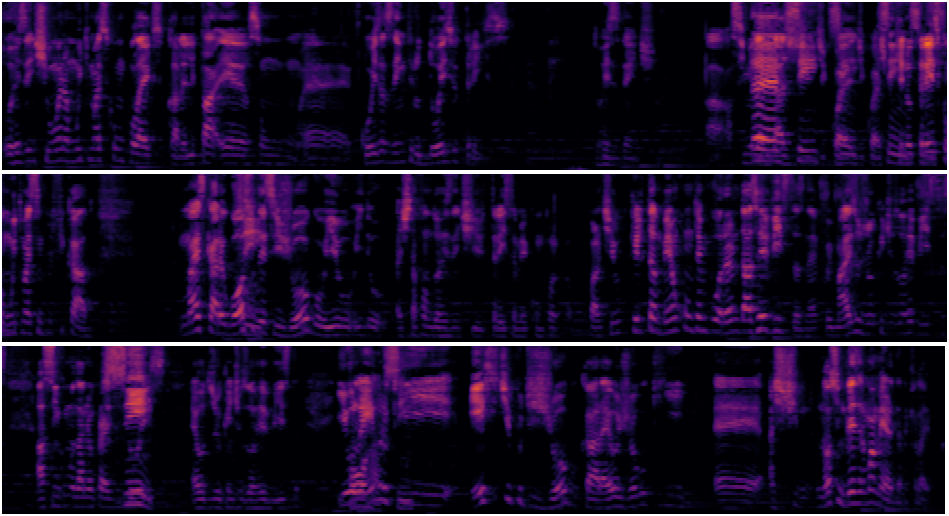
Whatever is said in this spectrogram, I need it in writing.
coisa. O Resident 1 era muito mais complexo, cara. Ele tá. é, são é, coisas entre o 2 e o 3 do Resident. A, a similaridade É, sim, de, de, quest, sim, de quest. sim, porque no sim, 3 ficou muito mais simplificado. Mas, cara, eu gosto Sim. desse jogo e, o, e do- a gente tá falando do Resident 3 também com comparativo, porque ele também é um contemporâneo das revistas, né? Foi mais um jogo que a gente usou revistas, assim como o Daniel Crisis Sim. 2 é outro jogo que a gente usou revista. E eu Porra, lembro sim. que esse tipo de jogo, cara, é o jogo que é, a gente- o nosso inglês era uma merda naquela época.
